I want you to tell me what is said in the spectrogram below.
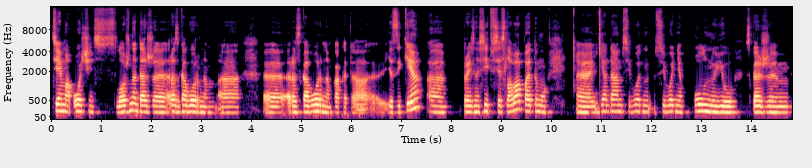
Тема очень сложная, даже разговорном, э, э, разговорном как это, языке э, произносить все слова, поэтому э, я дам сегодня, сегодня полную, скажем,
